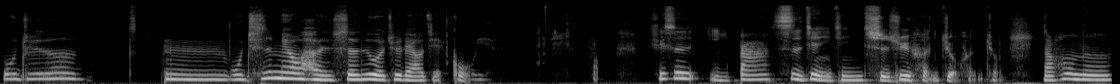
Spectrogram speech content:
我觉得，嗯，我其实没有很深入的去了解过耶。好，其实以巴事件已经持续很久很久。然后呢，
